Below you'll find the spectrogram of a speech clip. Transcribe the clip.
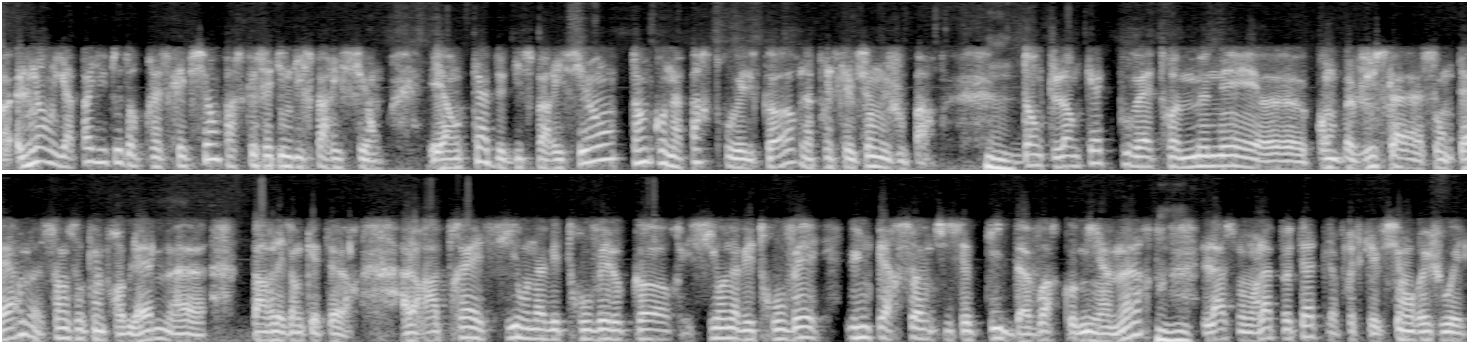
Euh, non, il n'y a pas du tout de prescription parce que c'est une disparition. Et en cas de disparition, tant qu'on n'a pas retrouvé le corps, la prescription ne joue pas. Hmm. Donc l'enquête pouvait être menée euh, jusqu'à son terme sans aucun problème euh, par les enquêteurs. Alors après, si on avait trouvé le corps et si on avait trouvé une personne susceptible d'avoir commis un meurtre, hmm. là à ce moment-là peut-être la prescription aurait joué.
